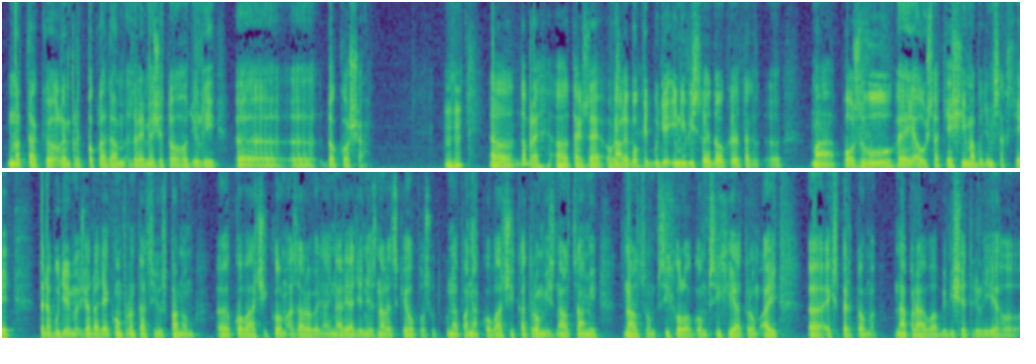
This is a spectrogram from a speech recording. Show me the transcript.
No tak e, len predpokladám zrejme, že to hodili e, e, do koša. Mm-hmm. E, dobre, e, takže... Uvidíme. Alebo keď bude iný výsledok, e, tak e, ma pozvu, hej, a už sa teším a budem sa chcieť, teda budem žiadať aj konfrontáciu s pánom e, Kováčikom a zároveň aj nariadenie znaleckého posudku na pána Kováčika tromi znalcami, znalcom, psychológom, psychiatrom, aj e, expertom na právo, aby vyšetrili jeho uh,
